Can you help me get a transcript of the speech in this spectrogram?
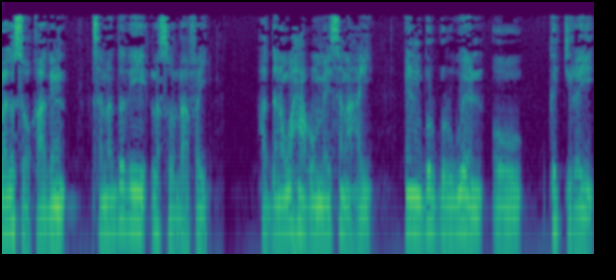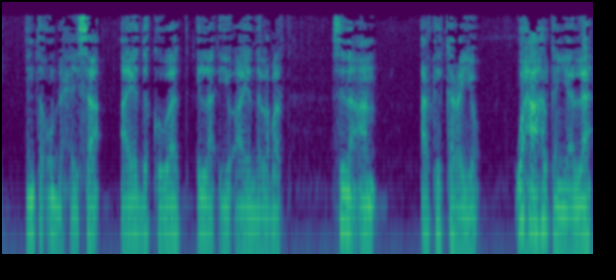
laga soo qaadin sannadadii la soo dhaafay. Haddana waxaan rumaysanahay in burbur weyn uu ka jiray inta u dhexaysa aayadda koowaad ilaa iyo aayadda labaad sida aan arki karayo waxaa halkan yaalla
